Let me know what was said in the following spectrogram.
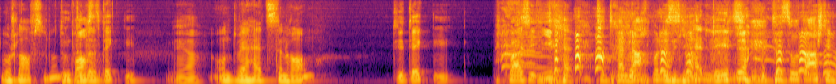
Wo schlafst du dann? Unter brauchst- der Decken. Ja. Und wer heizt den Raum? Die Decken. Quasi ich. Die drei Nachbarn, die sich einlädt, die so dastehen.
